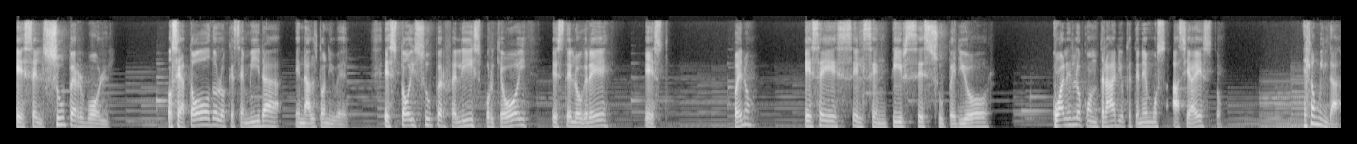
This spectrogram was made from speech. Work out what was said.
Es el Super Bowl. O sea, todo lo que se mira en alto nivel. Estoy súper feliz porque hoy este, logré esto. Bueno, ese es el sentirse superior. ¿Cuál es lo contrario que tenemos hacia esto? Es la humildad.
